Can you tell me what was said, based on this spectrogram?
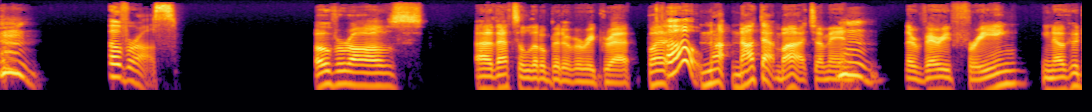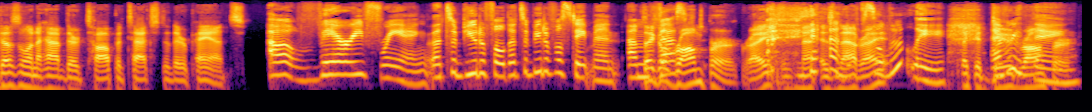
Overalls. Overalls, uh, that's a little bit of a regret, but Oh. not not that much. I mean, Hmm. they're very freeing. You know, who doesn't want to have their top attached to their pants? Oh, very freeing. That's a beautiful, that's a beautiful statement. Um, It's like vest- a romper, right? Isn't that isn't that right? Absolutely. Like a dude Everything. romper.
